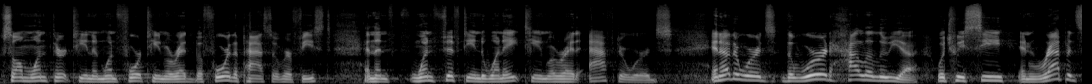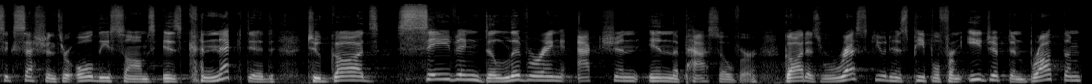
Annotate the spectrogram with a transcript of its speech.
Psalm 113 and 114 were read before the Passover feast, and then 115 to 118 were read afterwards. In other words, the word hallelujah, which we see in rapid succession through all these Psalms, is connected to God's saving, delivering action in the Passover. God has rescued his people from Egypt and brought them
